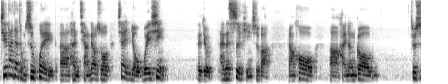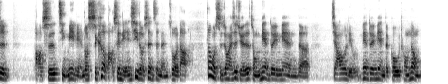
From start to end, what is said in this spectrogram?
其实大家总是会呃很强调说，现在有微信，有还能视频是吧？然后啊还能够就是。保持紧密联络，时刻保持联系都甚至能做到。但我始终还是觉得这种面对面的交流、面对面的沟通，那种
